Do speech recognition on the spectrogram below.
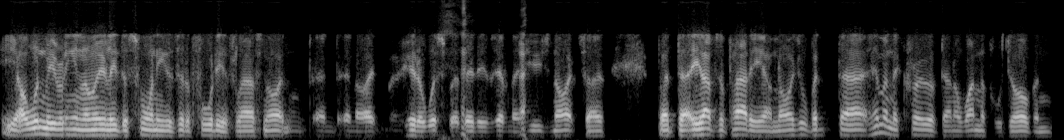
Yeah, I wouldn't be ringing him early this morning. He was at a 40th last night, and, and, and I heard a whisper that he was having a huge night. So but uh, he loves a party, our Nigel. But uh, him and the crew have done a wonderful job, and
